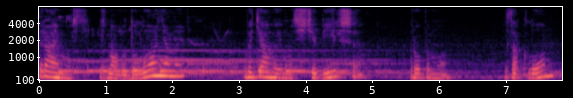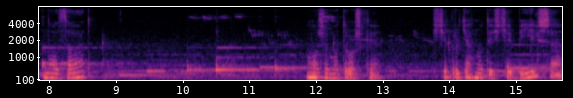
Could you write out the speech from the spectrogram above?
Впираємось знову долонями, витягуємось ще більше, робимо заклон назад. Можемо трошки ще протягнути ще більше.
